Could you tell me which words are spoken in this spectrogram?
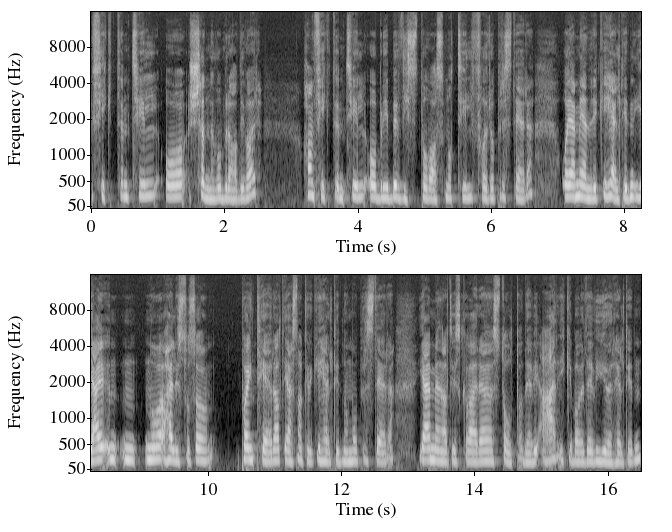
fikk dem til å skjønne hvor bra de var. Han fikk dem til å bli bevisst på hva som må til for å prestere. Og jeg mener ikke hele tiden jeg, Nå har jeg lyst til å poengtere at jeg snakker ikke hele tiden om å prestere. Jeg mener at vi skal være stolte av det vi er, ikke bare det vi gjør hele tiden.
